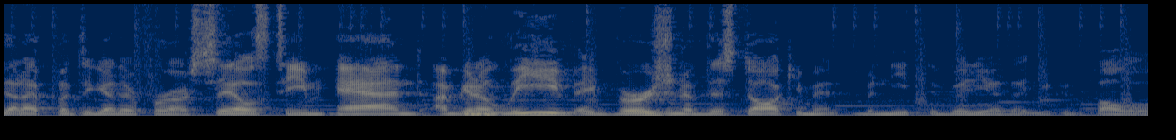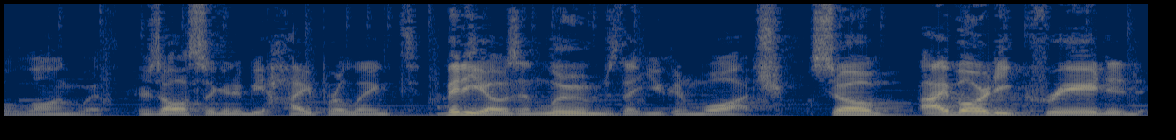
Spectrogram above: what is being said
that I put together for our sales team, and I'm gonna leave a version of this document beneath the video that you can follow along with. There's also gonna be hyperlinked videos and looms that you can watch. So I've already created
